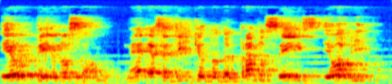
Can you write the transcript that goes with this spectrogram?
Eu tenho noção, né? Essa dica que eu tô dando pra vocês, eu aplico.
